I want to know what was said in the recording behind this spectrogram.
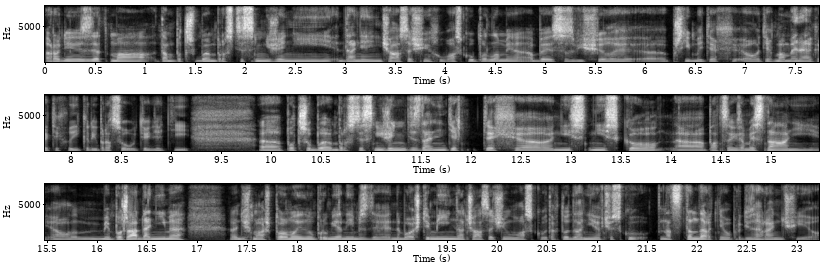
Rodiny s dětma, tam potřebujeme prostě snížení danění částečných úvazků, podle mě, aby se zvýšily eh, příjmy těch, jo, těch maminek a těch lidí, kteří pracují u těch dětí. Eh, potřebujeme prostě snížení zdanění těch, těch níz, nízko placených zaměstnání. Jo. My pořád daníme, když máš polovinu průměrný mzdy, nebo ještě méně na částečný úvazku, tak to daníme v Česku nadstandardně oproti zahraničí. Jo.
